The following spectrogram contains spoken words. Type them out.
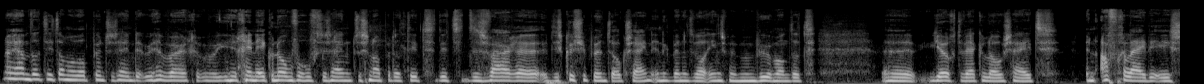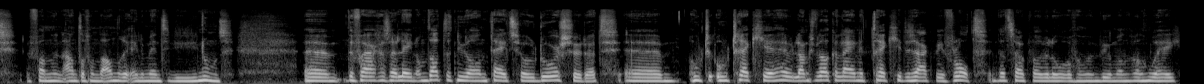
Nou ja, omdat dit allemaal wel punten zijn waar je geen econoom voor hoeft te zijn... om te snappen dat dit, dit de zware discussiepunten ook zijn. En ik ben het wel eens met mijn buurman dat uh, jeugdwerkeloosheid een afgeleide is... van een aantal van de andere elementen die hij noemt. Uh, de vraag is alleen, omdat het nu al een tijd zo doorsuddert... Uh, hoe, hoe trek je, langs welke lijnen trek je de zaak weer vlot? Dat zou ik wel willen horen van mijn buurman, van hoe hij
